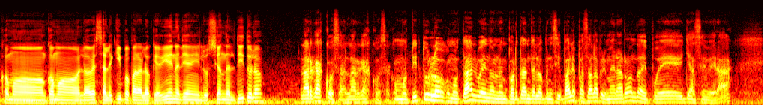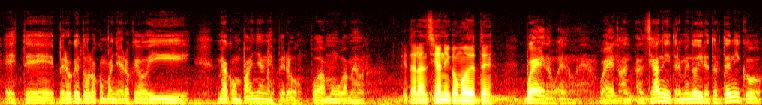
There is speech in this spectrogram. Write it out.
¿Cómo, ¿Cómo lo ves al equipo para lo que viene? ¿Tienen ilusión del título? Largas cosas, largas cosas. Como título, como tal, bueno, lo importante, lo principal es pasar la primera ronda, después ya se verá. Este, espero que todos los compañeros que hoy me acompañan, espero podamos jugar mejor. ¿Qué tal Anciani como DT? Bueno, bueno, bueno. Bueno, Anciani, tremendo director técnico,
